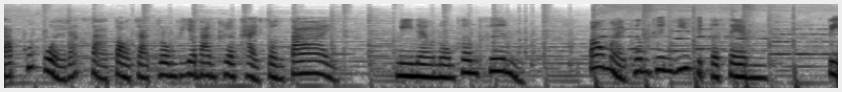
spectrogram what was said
รับผู้ป่วยรักษาต่อจากโรงพยาบาลเครือข่ายโซนใต้ มีแนวโน้มเพิ่มขึ้น เป้าหมายเพิ่มขึ้น 20%ปี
